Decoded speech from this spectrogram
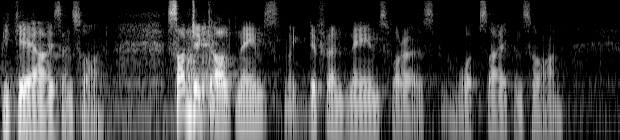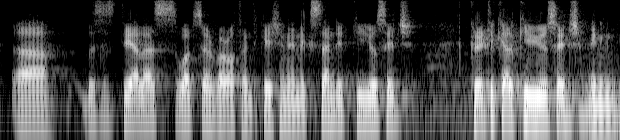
PKIs and so on. Subject alt names, like different names for a website and so on. Uh, this is TLS web server authentication and extended key usage critical key usage, meaning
